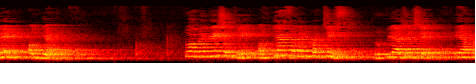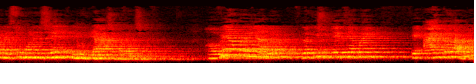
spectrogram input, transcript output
ને અગિયાર. તો આપણે કહી શકીએ અગિયારસો ને પચીસ રૂપિયા જે છે એ આપણને શું મળે છે? એનું વ્યાજ મળે છે. હવે આપણે અહીંયા આગળ લખીશું તેથી આપણે કે i બરાબર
